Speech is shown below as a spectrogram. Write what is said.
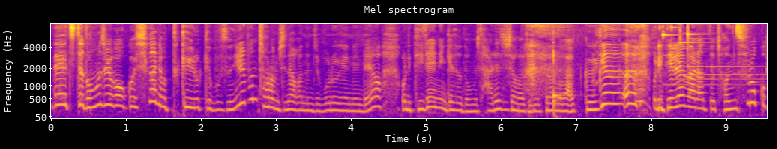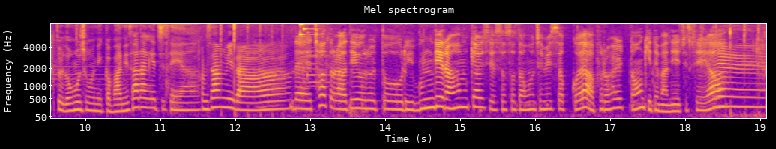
네, 진짜 너무 즐거웠고 시간이 어떻게 이렇게 무슨 1분처럼 지나갔는지 모르겠는데요. 우리 디제이님께서 너무 잘해 주셔 가지고 그런 것 같고요. 우리 딜레마랑 또 전 수록곡들 너무 좋으니까 많이 사랑해 주세요. 감사합니다. 네, 첫 라디오를 또 우리 뭉디랑 함께 할 수 있어서 너무 재밌었고요. 앞으로 활동 기대 많이 해 주세요. 네.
